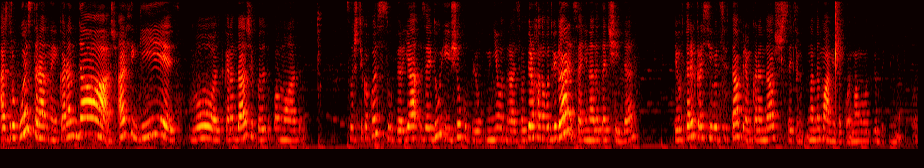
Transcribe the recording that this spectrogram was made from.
А с другой стороны карандаш. Офигеть! Вот, карандашик под эту помаду. Слушайте, какой супер. Я зайду и еще куплю. Мне вот нравится. Во-первых, оно выдвигается, а не надо точить, да? И во-вторых, красивые цвета, прям карандаш с этим. Надо маме такой. Мама вот любит у меня такое.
